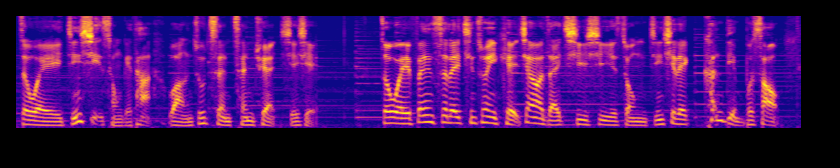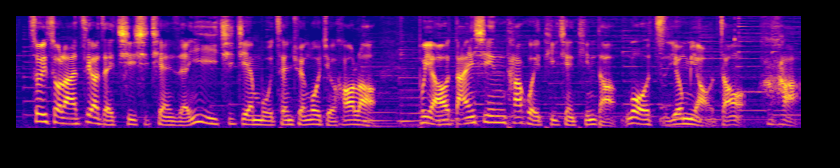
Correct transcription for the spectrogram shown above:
作为惊喜送给他，望主持人成全，谢谢。作为粉丝的青春一刻，想要在七夕送惊喜的肯定不少，所以说呢，只要在七夕前任意一期节目成全我就好了，不要担心他会提前听到，我自有妙招，哈哈。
